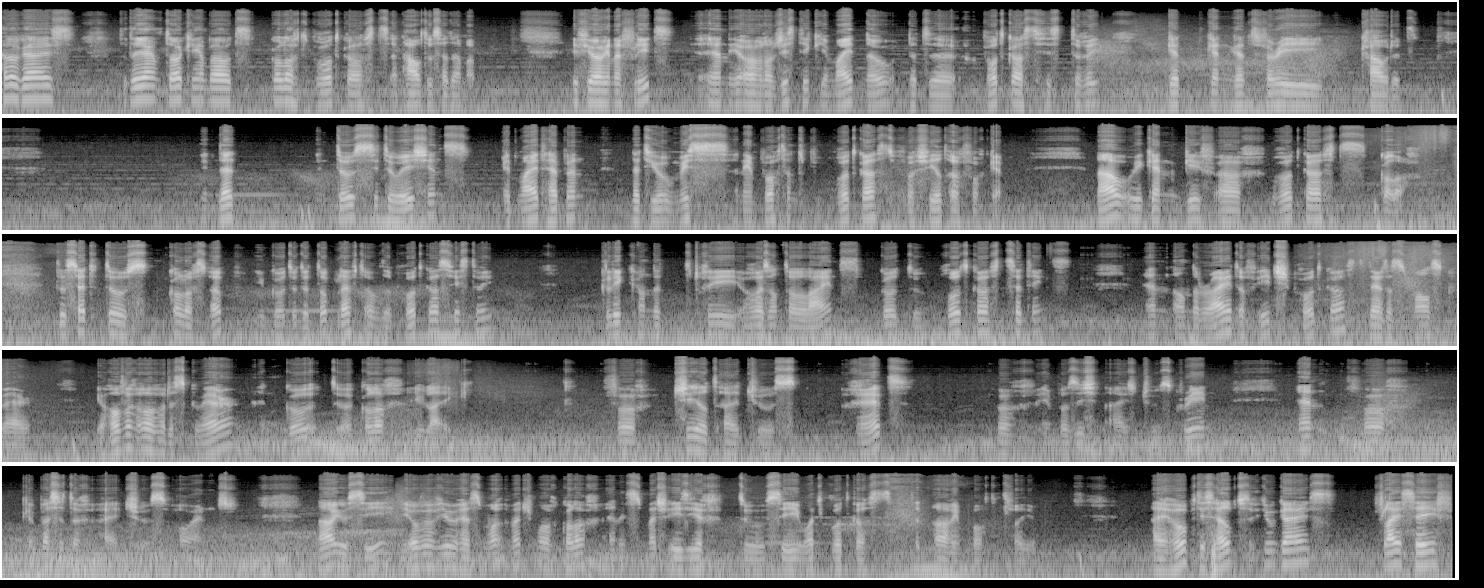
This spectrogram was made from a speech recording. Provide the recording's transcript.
Hello guys, today I'm talking about colored broadcasts and how to set them up. If you are in a fleet and you are logistic you might know that the broadcast history get, can get very crowded. In that in those situations it might happen that you miss an important broadcast for shield or for cap. Now we can give our broadcasts color. To set those colors up, you go to the top left of the broadcast history, click on the three horizontal lines, go to broadcast settings, and on the right of each broadcast there's a small square. You hover over the square and go to a color you like. For shield I choose red, for in position I choose green and for capacitor I choose orange. Now you see the overview has mo much more color and it's much easier to see what broadcasts that are important for you. I hope this helped you guys. Fly safe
